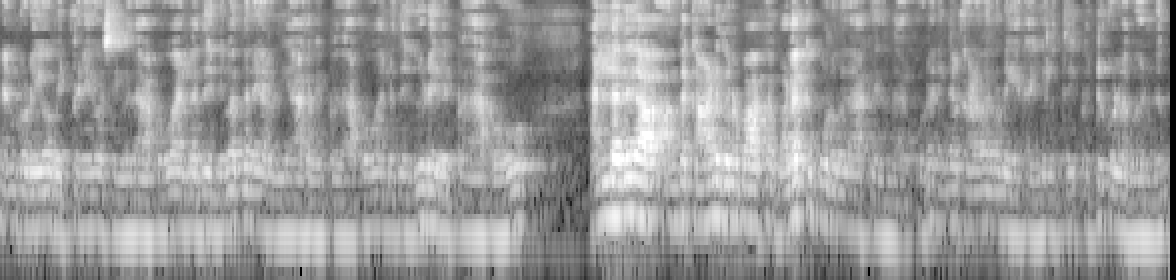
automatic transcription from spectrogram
நன்கொடையோ விற்பனையோ செய்வதாகவோ அல்லது நிபந்தனை அறுதியாக வைப்பதாகவோ அல்லது ஈடை வைப்பதாகவோ அல்லது அ- அந்த காணி தொடர்பாக வழக்கு போடுவதாக இருந்தால் கூட நீங்கள் கணவனுடைய கையெழுத்தை பெற்றுக்கொள்ள வேண்டும்.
